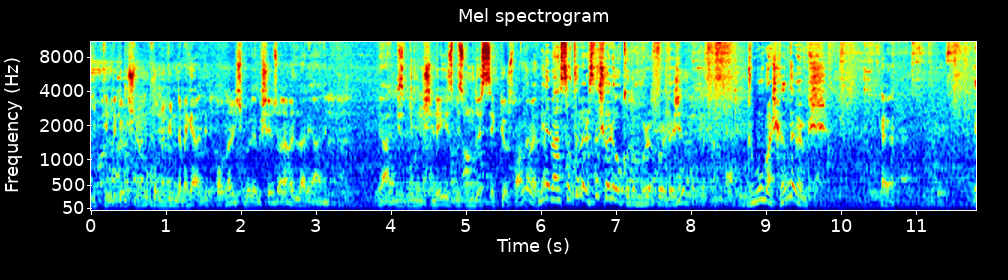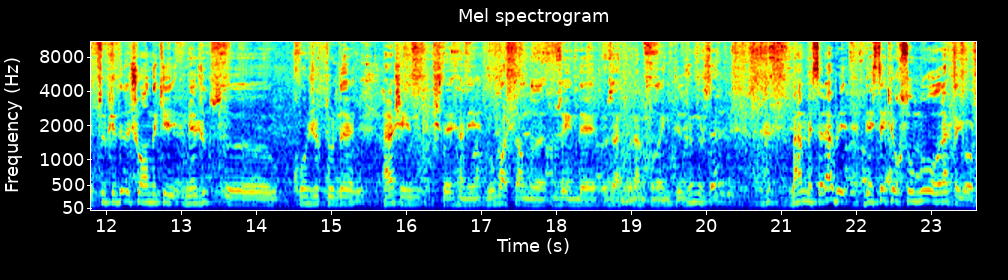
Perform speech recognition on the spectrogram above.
gittiğimde görüşüyorum. Bu konu gündeme geldi. Onlar hiç böyle bir şey söylemediler yani. Yani biz bunun içindeyiz, biz bunu destekliyoruz falan Bir demediler. de ben satır arasında şöyle okudum bu röportajı. Cumhurbaşkanı dememiş. Evet. E, Türkiye'de de şu andaki mevcut e, konjonktürde her şeyin işte hani Cumhurbaşkanlığı düzeyinde özel önemli konulara gittiği düşünülürse ben mesela bir destek yoksunluğu olarak da gördüm.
